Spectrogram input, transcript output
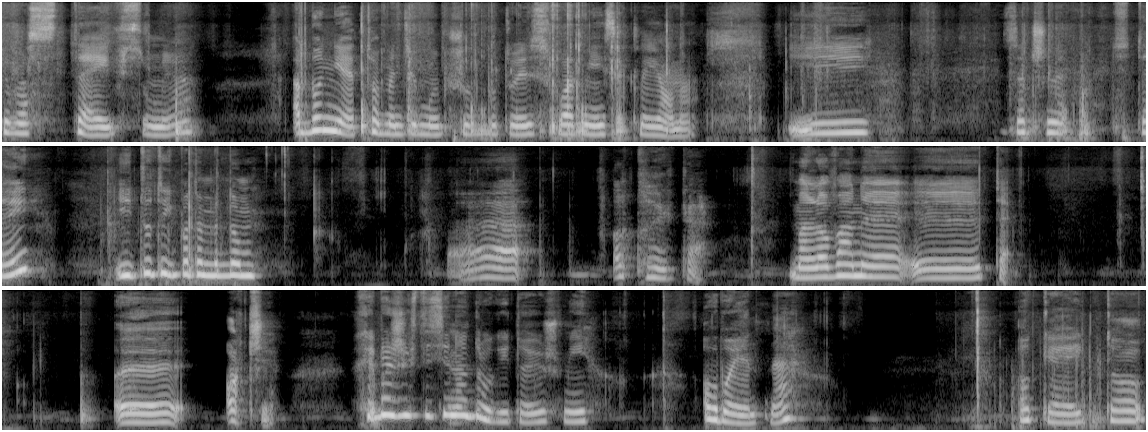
chyba z tej w sumie. Albo nie, to będzie mój przód, bo tu jest ładniej zaklejona. I zacznę od tej. I tutaj potem będą e, okryte. Malowane y, te y, oczy. Chyba, że chcecie na drugi, to już mi obojętne. Okej, to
